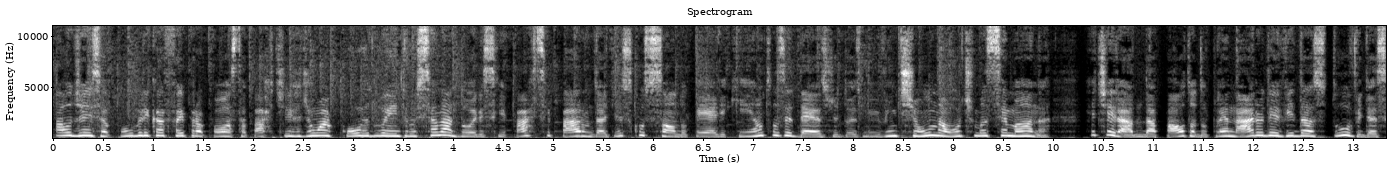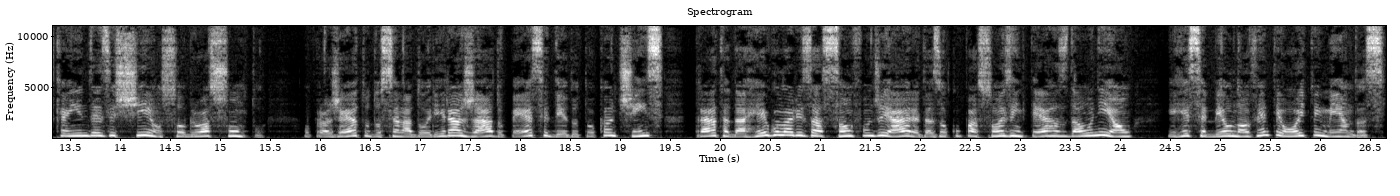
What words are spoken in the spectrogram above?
A audiência pública foi proposta a partir de um acordo entre os senadores que participaram da discussão do PL 510 de 2021 na última semana, retirado da pauta do plenário devido às dúvidas que ainda existiam sobre o assunto. O projeto do senador Irajá, do PSD do Tocantins, trata da regularização fundiária das ocupações em terras da União e recebeu 98 emendas.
